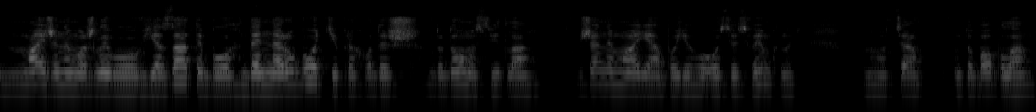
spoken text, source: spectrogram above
майже неможливо в'язати, бо день на роботі, приходиш додому, світла вже немає, або його ось ось вимкнуть. Ну, ця доба була,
